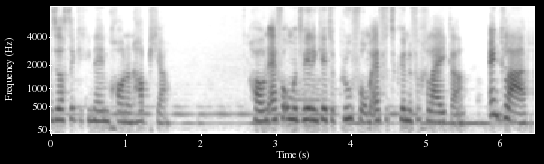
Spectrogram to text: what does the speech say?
En toen dacht ik, ik neem gewoon een hapje. Gewoon even om het weer een keer te proeven, om even te kunnen vergelijken. En klaar.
